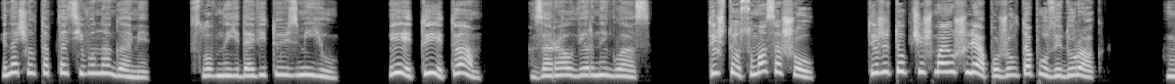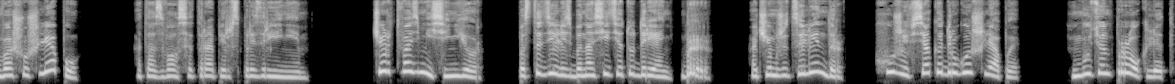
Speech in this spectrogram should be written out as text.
и начал топтать его ногами, словно ядовитую змею. «Эй, ты, там! Зарал верный глаз. «Ты что, с ума сошел? Ты же топчешь мою шляпу, желтопузый дурак!» «Вашу шляпу?» — отозвался траппер с презрением. «Черт возьми, сеньор, постыдились бы носить эту дрянь, бррр! А чем же цилиндр? Хуже всякой другой шляпы. Будь он проклят!»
